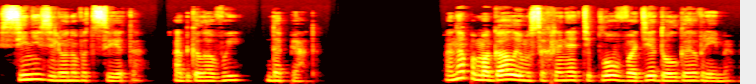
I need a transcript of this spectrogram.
сине-зеленого цвета, от головы до пят. Она помогала ему сохранять тепло в воде долгое время.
